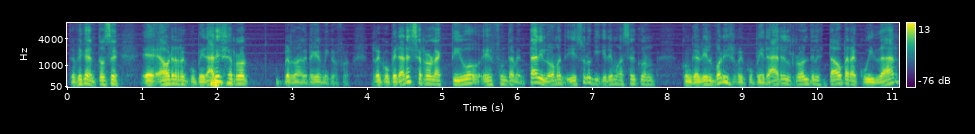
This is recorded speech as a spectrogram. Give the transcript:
¿Te fijas? Entonces, eh, ahora recuperar ese rol perdón, le pegué el micrófono. Recuperar ese rol activo es fundamental y, lo y eso es lo que queremos hacer con, con Gabriel Boris, recuperar el rol del Estado para cuidar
